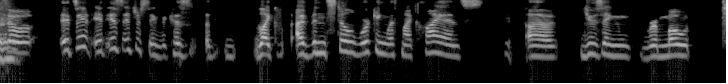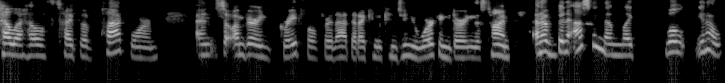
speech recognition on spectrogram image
so it's it it is interesting because uh, like I've been still working with my clients uh, using remote telehealth type of platform and so i'm very grateful for that that i can continue working during this time. And i've been asking them like well you know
